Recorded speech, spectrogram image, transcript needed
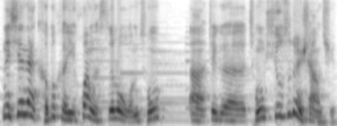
那现在可不可以换个思路？我们从啊这个从休斯顿上去，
